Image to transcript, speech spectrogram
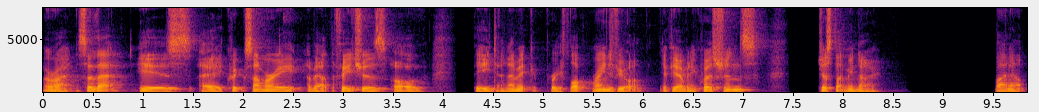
All right, so that is a quick summary about the features of the dynamic preflop range viewer. If you have any questions, just let me know. Bye now.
